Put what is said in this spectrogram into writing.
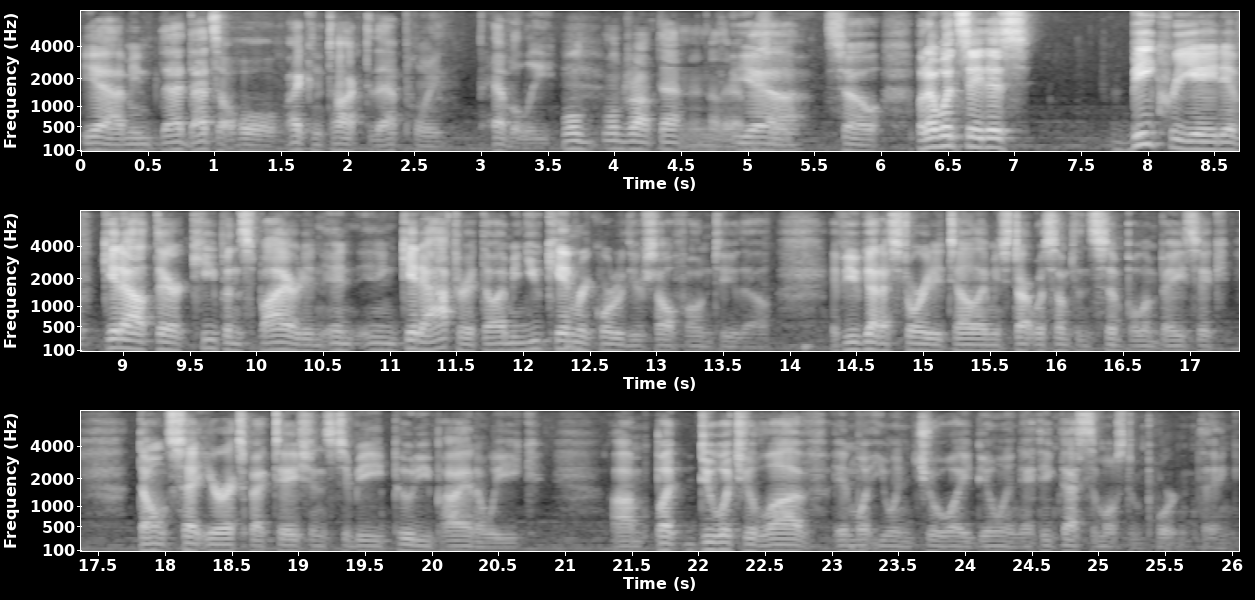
Yeah, I mean that that's a whole. I can talk to that point heavily. We'll we'll drop that in another episode. Yeah. So, but I would say this: be creative, get out there, keep inspired, and, and, and get after it. Though I mean, you can record with your cell phone too. Though, if you've got a story to tell, I mean, start with something simple and basic. Don't set your expectations to be pooty pie in a week. Um, but do what you love and what you enjoy doing. I think that's the most important thing.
